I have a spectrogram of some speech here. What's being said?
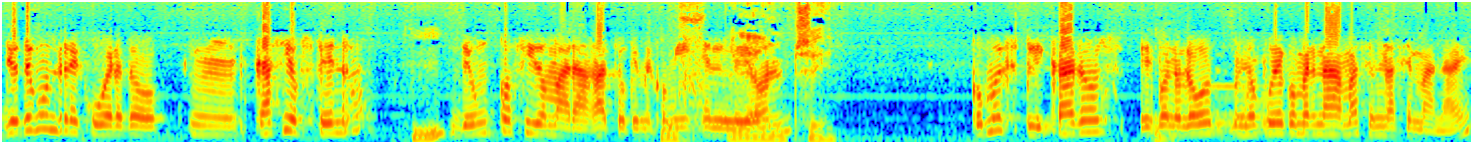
Yo tengo un recuerdo mm, casi obsceno ¿Mm? de un cocido maragato que me comí Uf, en León. Sí. ¿Cómo explicaros? Eh, bueno, luego no pude comer nada más en una semana, ¿eh?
